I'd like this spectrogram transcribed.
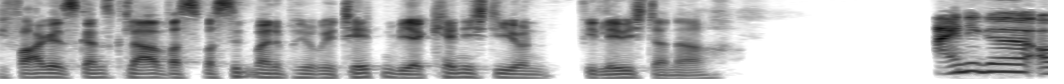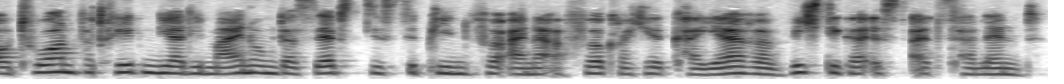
die Frage ist ganz klar, was, was sind meine Prioritäten, wie erkenne ich die und wie lebe ich danach? Einige Autoren vertreten ja die Meinung, dass Selbstdisziplin für eine erfolgreiche Karriere wichtiger ist als Talent.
